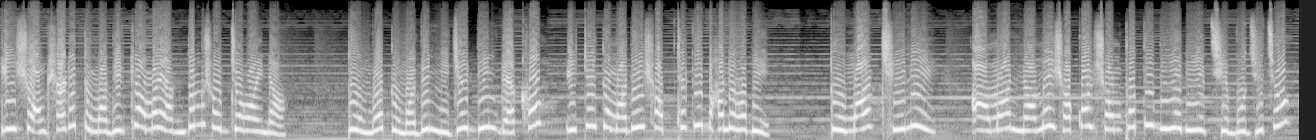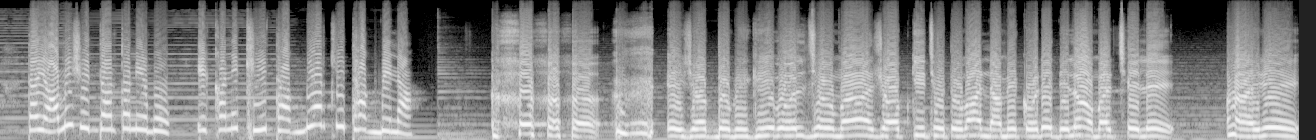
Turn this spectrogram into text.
এই সংসারে তোমাদেরকে আমার একদম সহ্য হয় না। তোমরা তোমাদের নিজের দিন দেখো, এটাই তোমাদের সব থেকে ভালো হবে। তোমার ছেলে আমার নামে সকল সম্পত্তি দিয়ে দিয়েছে, বুঝেছ? তাই আমি সিদ্ধান্ত নেব, এখানে কি থাকবে আর কি থাকবে না। এইসব তুমি কি বলছো, মা? সবকিছু তোমার নামে করে দিল আমার ছেলে। আরে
